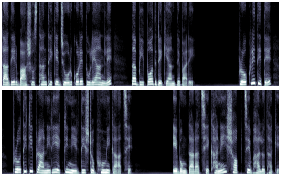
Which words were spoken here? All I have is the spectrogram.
তাদের বাসস্থান থেকে জোর করে তুলে আনলে তা বিপদ ডেকে আনতে পারে। প্রকৃতিতে প্রতিটি প্রাণীরই একটি নির্দিষ্ট ভূমিকা আছে এবং তারা সেখানেই সবচেয়ে ভালো থাকে।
